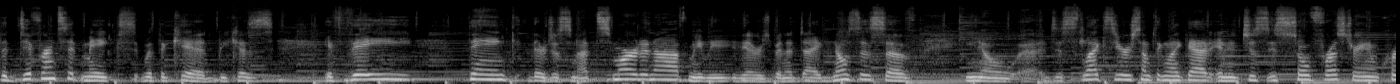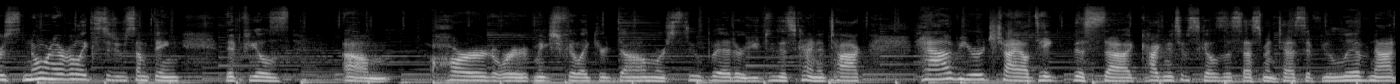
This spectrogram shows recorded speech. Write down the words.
the difference it makes with the kid because if they think they're just not smart enough. Maybe there's been a diagnosis of, you know, uh, dyslexia or something like that, and it just is so frustrating. Of course, no one ever likes to do something that feels um, hard or makes you feel like you're dumb or stupid or you do this kind of talk. have your child take this uh, cognitive skills assessment test. If you live not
